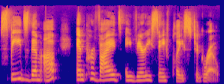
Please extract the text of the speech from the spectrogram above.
speeds them up and provides a very safe place to grow.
